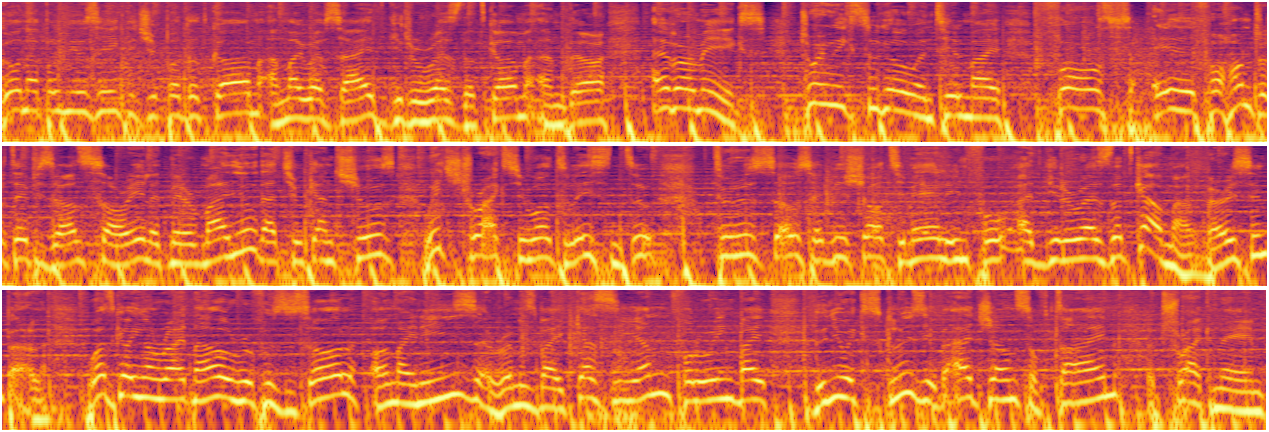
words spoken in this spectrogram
Go on Apple Music, djpod.com, and my website, gileverest.com under EverMix. Three weeks to go until my fourth, eh, 400 episodes. Sorry, let me remind you that you can choose which tracks you want to listen to. To do so, send me a short email info at gileverest.com. Very simple. What's going on right now? Rüfüs Du Sol, On My Knees, remixed by Cassian, following by the new exclusive Agents of Time, a track named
